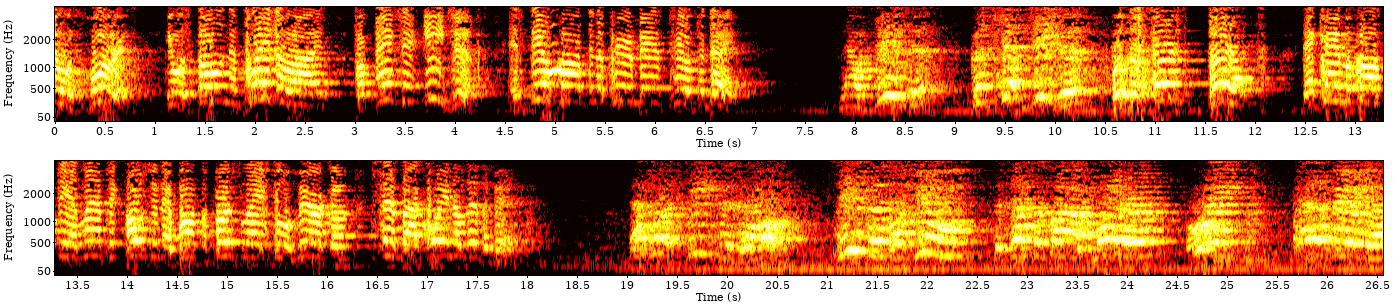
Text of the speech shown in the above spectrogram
Name was Horus. He was stolen and plagiarized from ancient Egypt and still carved in the pyramids till today. Now Jesus, good ship Jesus, was the first boat that came across the Atlantic Ocean that brought the first slaves to America sent by Queen Elizabeth. That's what Jesus was. Jesus was used to justify murder, rape, pedophilia,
